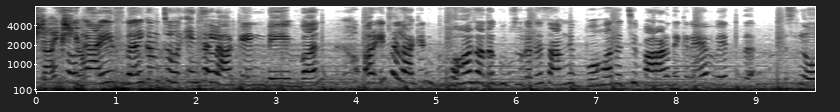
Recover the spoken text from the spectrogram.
Gesteigstraße. Guys welcome to Interlaken day one और इंटरलाकेन बहुत ज़्यादा खूबसूरत है। सामने बहुत अच्छे पहाड़ दिख रहे हैं विद स्नो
